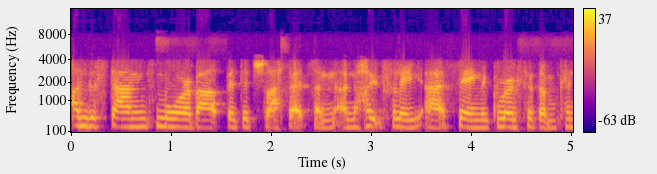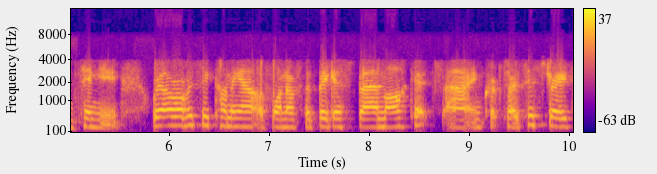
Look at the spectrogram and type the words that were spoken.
understand more about the digital assets and, and hopefully uh, seeing the growth of them continue. We are obviously coming out of one of the biggest bear markets uh, in crypto's history.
